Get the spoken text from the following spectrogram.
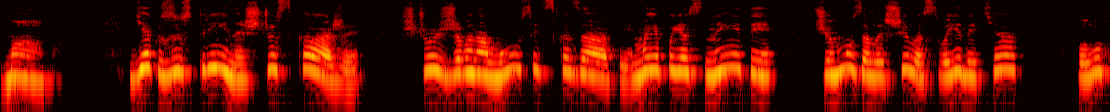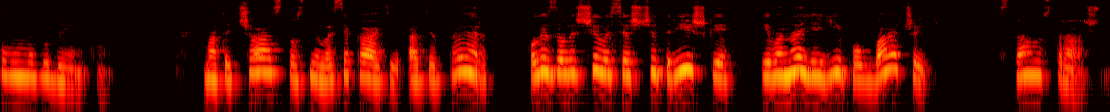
Мама, як зустріне, що скаже? Щось же вона мусить сказати, має пояснити, чому залишила своє дитя в пологовому будинку. Мати часто снилася Каті, а тепер, коли залишилося ще трішки, і вона її побачить, стало страшно.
